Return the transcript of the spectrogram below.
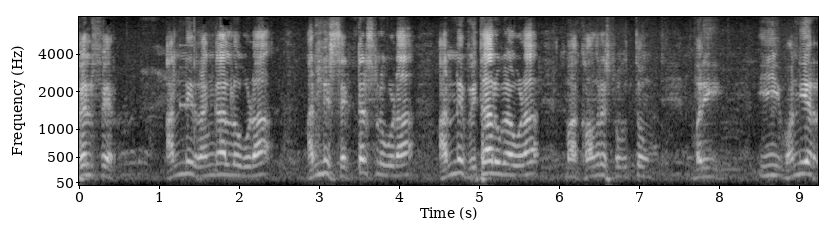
welfare అన్ని రంగాల్లో కూడా అన్ని సెక్టర్స్లో కూడా అన్ని విధాలుగా కూడా మా కాంగ్రెస్ ప్రభుత్వం మరి ఈ వన్ ఇయర్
